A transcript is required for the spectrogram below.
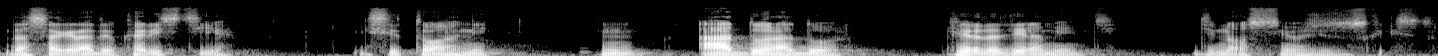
da Sagrada Eucaristia e se torne um adorador, verdadeiramente, de nosso Senhor Jesus Cristo.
